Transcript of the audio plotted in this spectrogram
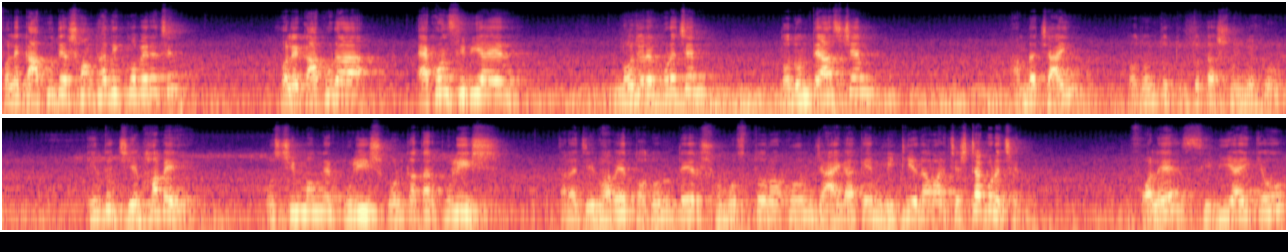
ফলে কাকুদের সংখ্যাধিক্য বেড়েছে। ফলে কাকুরা এখন সিবিআইয়ের নজরে পড়েছেন, তদন্তে আসছেন। আমরা চাই তদন্ত দ্রুততার সঙ্গে হোক। কিন্তু যেভাবে পশ্চিমবঙ্গের পুলিশ, কলকাতার পুলিশ, তারা যেভাবে তদন্তের সমস্ত রকম জায়গাকে মিটিয়ে দেওয়ার চেষ্টা করেছেন ফলে সিবিআইকেও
